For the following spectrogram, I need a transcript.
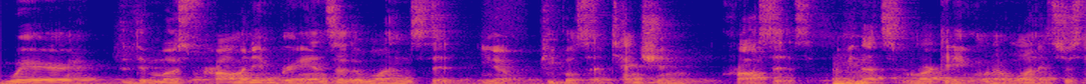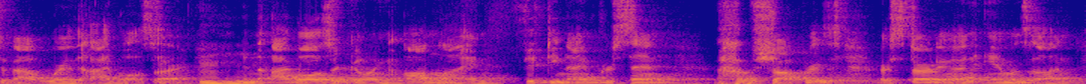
where the most prominent brands are the ones that you know people's attention crosses. Mm-hmm. I mean, mm-hmm. that's marketing 101. It's just about where the eyeballs are, mm-hmm. and the eyeballs are going online. 59% of shoppers are starting on Amazon.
